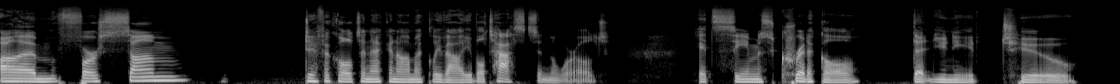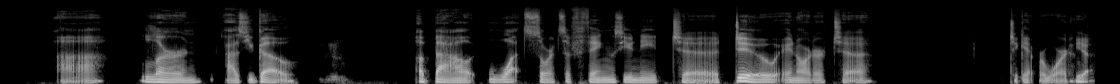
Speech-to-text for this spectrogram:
Um, for some difficult and economically valuable tasks in the world, it seems critical that you need to uh, learn as you go about what sorts of things you need to do in order to to get reward. Yeah.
